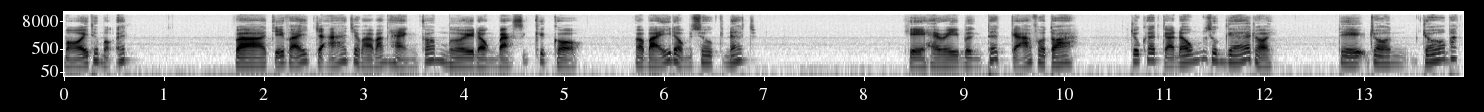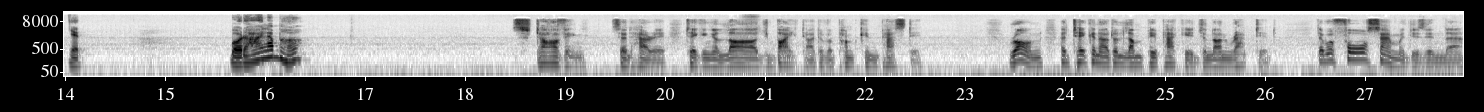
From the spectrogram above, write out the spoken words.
mỗi thứ một ít. Và chỉ phải trả cho bà bán hàng có 10 đồng bạc Skickle và 7 đồng xu Knut. Khi Harry bưng tất cả vô toa, trút hết cả đống xuống ghế rồi, thì Ron trố mắt nhìn. Bộ đói lắm hả? Starving, said Harry, taking a large bite out of a pumpkin pasty. Ron had taken out a lumpy package and unwrapped it. There were four sandwiches in there.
